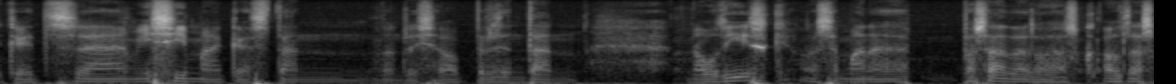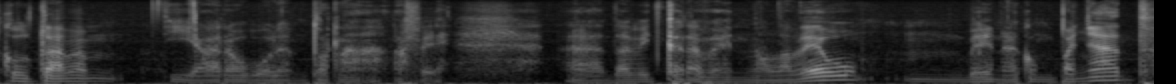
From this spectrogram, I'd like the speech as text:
aquests eh, Mishima que estan doncs això, presentant nou disc, la setmana passada els, escoltàvem i ara ho volem tornar a fer. Eh, David Caravent a la veu, mm, ben acompanyat,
